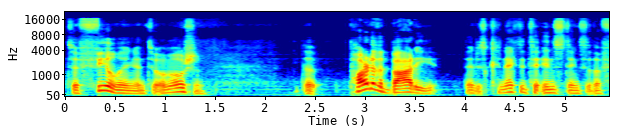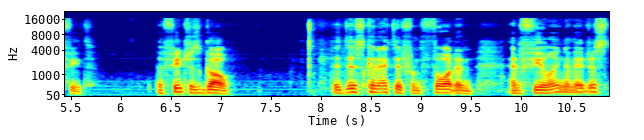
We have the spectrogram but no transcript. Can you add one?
to feeling and to emotion. The part of the body that is connected to instincts are the feet. The feet just go. They're disconnected from thought and, and feeling, and they're just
